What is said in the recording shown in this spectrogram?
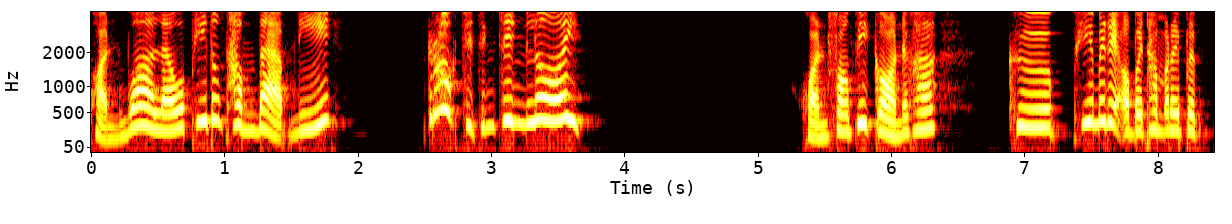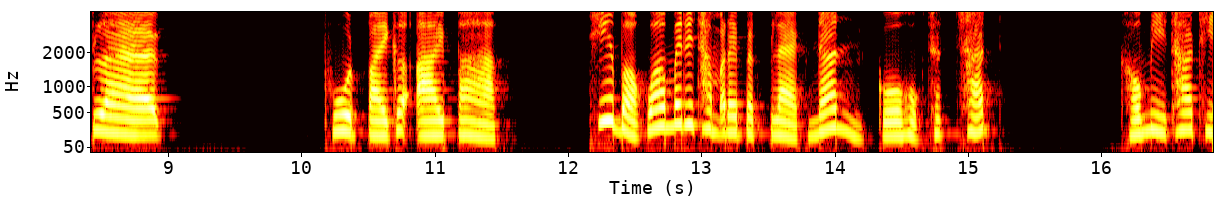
ขวัญว่าแล้วว่าพี่ต้องทำแบบนี้ โรคจิตจริง ๆ เลย ขวัญฟังพี่ก่อนนะคะ คือพี่ไม่ได้เอาไปทำอะไรแปลกๆ พูดไปก็อายปาก ที่บอกว่าไม่ได้ทำอะไรแปลกๆ นั่นโกหกชัดๆ เขามีท่าที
